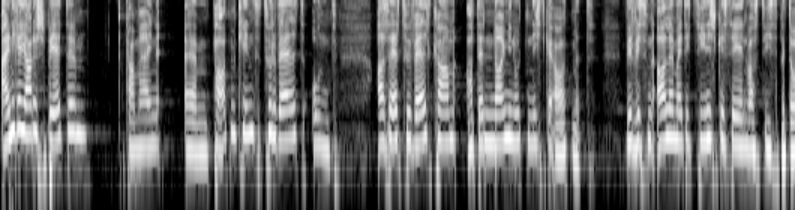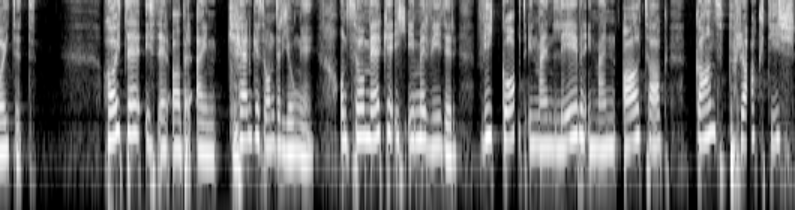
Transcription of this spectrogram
Einige Jahre später kam ein ähm, Patenkind zur Welt und als er zur Welt kam, hat er neun Minuten nicht geatmet. Wir wissen alle medizinisch gesehen, was dies bedeutet. Heute ist er aber ein kerngesunder Junge. Und so merke ich immer wieder, wie Gott in mein Leben, in meinen Alltag ganz praktisch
